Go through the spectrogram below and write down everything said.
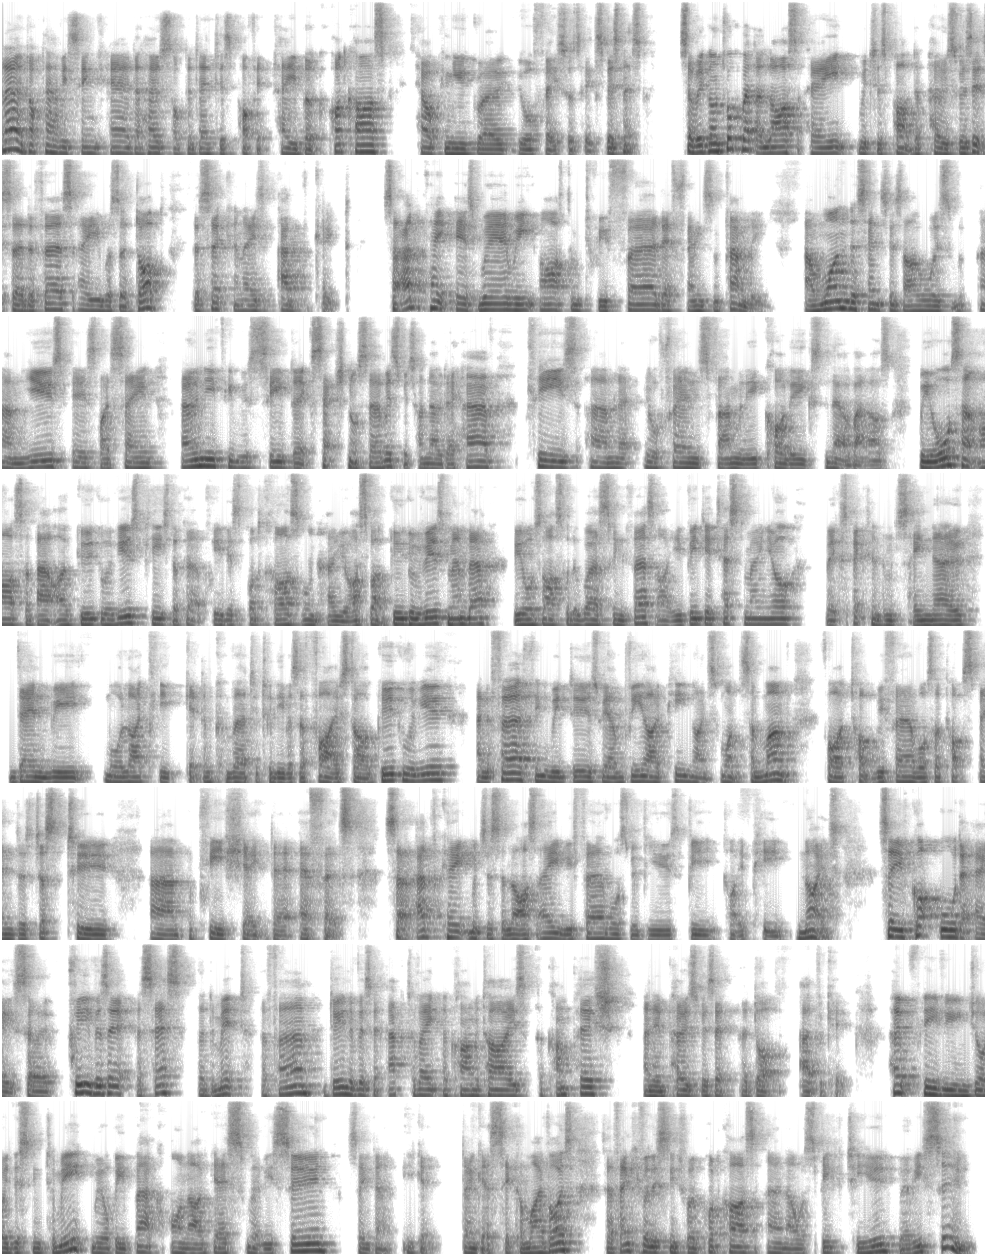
Hello, Dr. Harvey Singh here, the host of the Dentist Profit Playbook podcast, helping you grow your face-to-face business. So we're going to talk about the last A, which is part of the post visit. So the first A was adopt, the second A is advocate. So advocate is where we ask them to refer their friends and family. And one of the sentences I always um, use is by saying, only if you receive the exceptional service, which I know they have, please um, let your friends, family, colleagues know about us. We also ask about our Google reviews. Please look at a previous podcast on how you ask about Google reviews. Remember, we also ask for the worst thing first, i.e., video testimonial, we're expecting them to say no, then we more likely get them converted to leave us a five star Google review. And the third thing we do is we have VIP nights once a month for our top referrals or top spenders just to um, appreciate their efforts. So, advocate, which is the last A, referrals, reviews, VIP night. So you've got the A's. So pre-visit, assess, admit, affirm, during the visit, activate, acclimatize, accomplish, and in post-visit, adopt, advocate. Hopefully, if you enjoyed listening to me, we'll be back on our guests very soon, so you don't you get don't get sick of my voice. So thank you for listening to our podcast, and I will speak to you very soon.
